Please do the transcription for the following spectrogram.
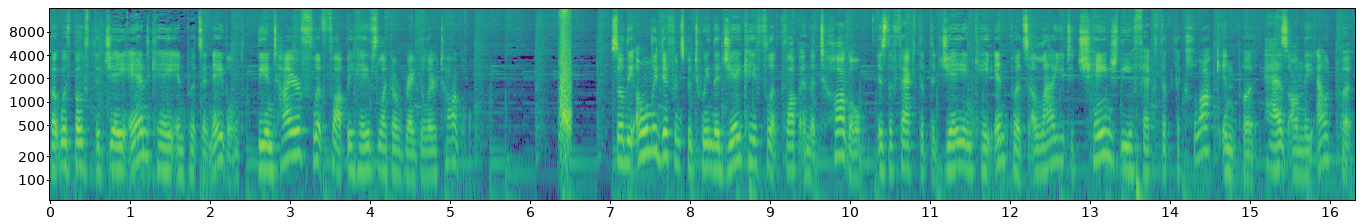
But with both the J and K inputs enabled, the entire flip-flop behaves like a regular toggle. So the only difference between the JK flip-flop and the toggle is the fact that the J and K inputs allow you to change the effect that the clock input has on the output.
